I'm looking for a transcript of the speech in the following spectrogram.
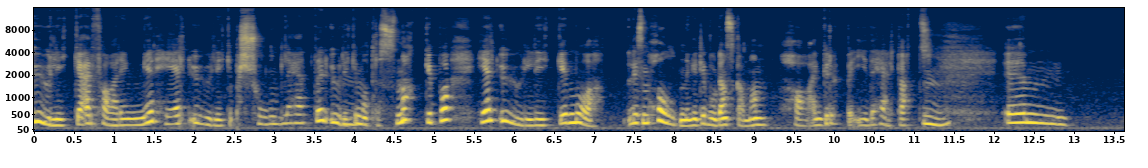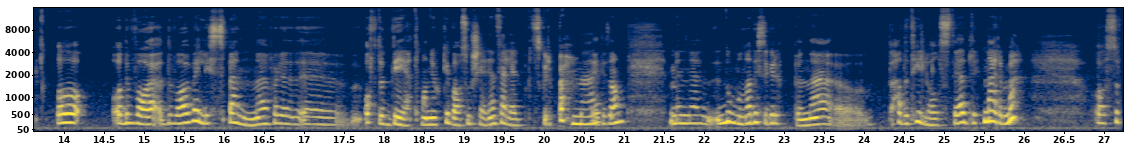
ulike erfaringer, helt ulike personligheter, ulike måter å snakke på. Helt ulike må, liksom holdninger til hvordan skal man ha en gruppe i det hele tatt. Um, og og det var, det var veldig spennende, for det, uh, ofte vet man jo ikke hva som skjer i en selvhjelpsgruppe. Ikke sant? Men uh, noen av disse gruppene uh, hadde tilholdssted litt nærme. Og så,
